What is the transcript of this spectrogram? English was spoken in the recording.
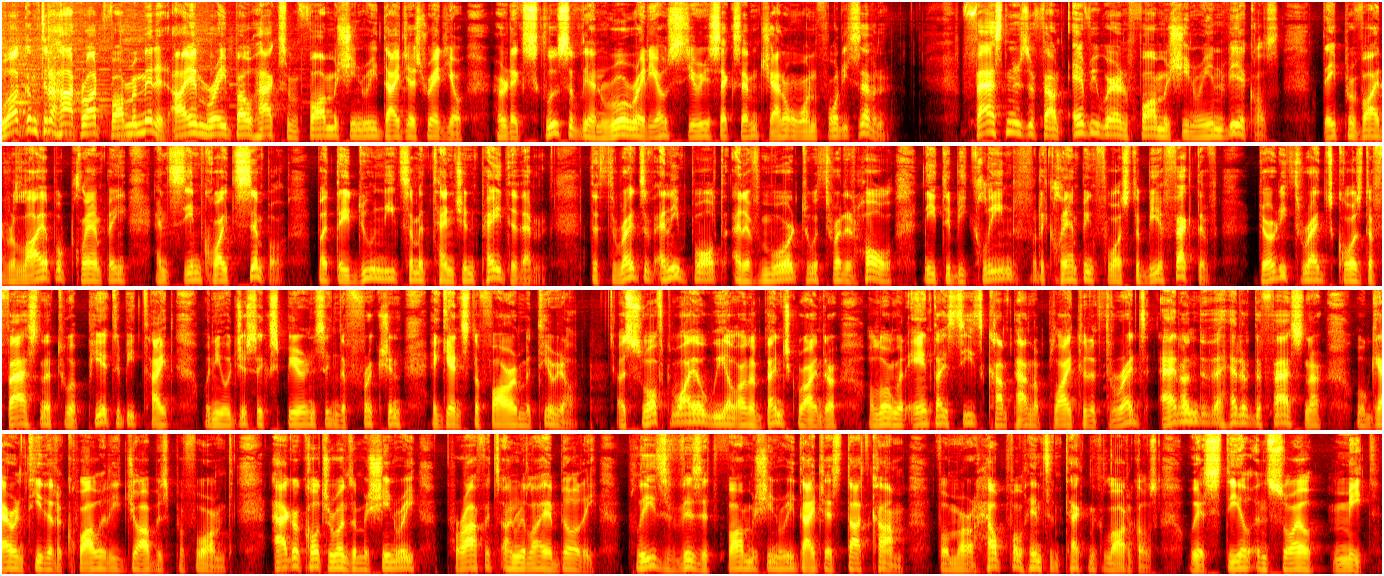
Welcome to the Hot Rod Farmer Minute. I am Ray Bohacz from Farm Machinery Digest Radio, heard exclusively on Rural Radio, Sirius XM Channel 147. Fasteners are found everywhere in farm machinery and vehicles. They provide reliable clamping and seem quite simple, but they do need some attention paid to them. The threads of any bolt and if moored to a threaded hole need to be cleaned for the clamping force to be effective. Dirty threads cause the fastener to appear to be tight when you are just experiencing the friction against the foreign material. A soft wire wheel on a bench grinder, along with anti seize compound applied to the threads and under the head of the fastener, will guarantee that a quality job is performed. Agriculture runs on machinery, profits on reliability. Please visit farmmachinerydigest.com for more helpful hints and technical articles where steel and soil meet.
